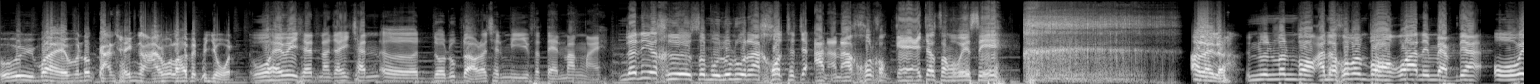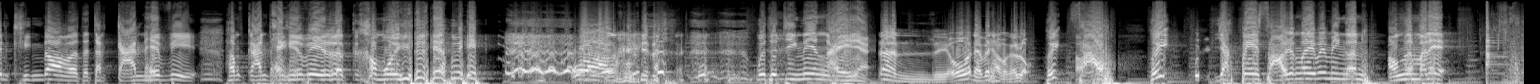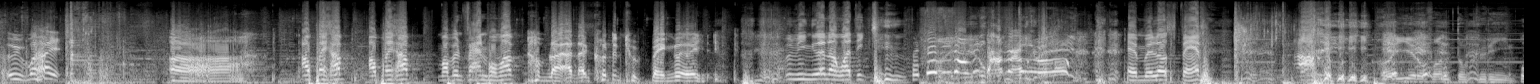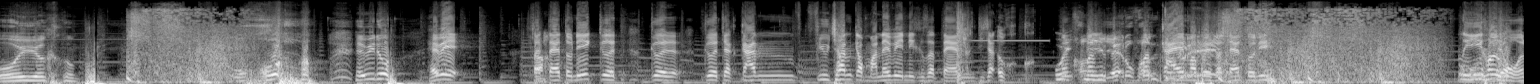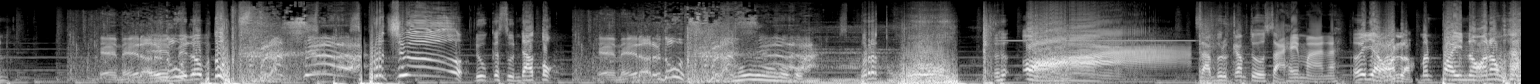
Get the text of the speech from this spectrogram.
อุ้ยไม่ มันต้องการใช้งานพวกเราให้เป็นประโยชน์ โอ้เฮ้ยฉันหลังจากที่ฉันเอ่อโดนลูกดอกแล้วฉันมีสแตนมากมายและนี่ก็คือสมุดลูกอนาคตฉันจะอ่านอนาคตของแกไอ้เจ้าสังเวสีอะไรเหรอ มันมันบอกอนาคตมันบอกว่าในแมปเนี้ยโอเว่นคิงดอมจะจัดการเฮฟวี่ทำการแทงเฮฟวี่แล้วก็ขโมยเงินเฮฟวี่ว่าไงนะมันจะจริงได้ยังไงเนี่ย นั่นสิโอ้ไหนไม่ทำอย่างนั้นหรอกเฮ้ยสาวเฮ้ย อยากเปย์สาวยังไงไม่มีเงิน เอาเงินมาดิอุ้ยไม่เอาไปครับ เอาไปครับ มาเป็นแฟนผมครับทำลายอันนั้นก็จะถูกเป่งเลย มันมีเงินออกมาจริงๆตามไหนอยู่เอเมโลสเปซไฮเอโรฟันต์กรีนโอ้ยคอมพลีโอ้โหเฮ้ยดูเฮ้ยแต่แต่ตัวนี้เกิดเกิดเกิดจากการฟิวชั่นกับมันในเวนี่คือสแตนที่จะเออ มันมันมันกลายมาเป็นสแตนตัวนี้ นี่ห้อยโหน エメラ เอ ル เมอ ド รัลดู スプラッシュ ปรชดูกระสุนดาวตก エメラルドスプラッシュ ปรโอ้าสามบริกรรมตัวสายให้มานะ เอ้ยเดี๋ยวมันมันปล่อยหนอนออกมา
